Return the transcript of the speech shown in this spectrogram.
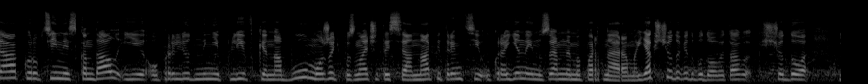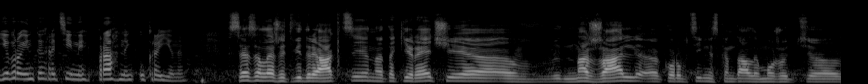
як корупційний скандал і оприлюднені плівки набу можуть позначитися на підтримці України іноземними партнерами, як щодо відбудови, так щодо євроінтеграційних прагнень України? Все залежить від реакції на такі речі. Е, На жаль, е, корупційні скандали можуть е,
